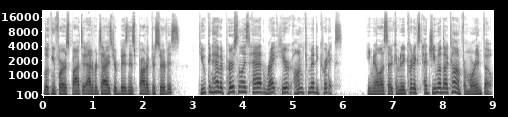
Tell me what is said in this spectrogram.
Looking for a spot to advertise your business, product, or service? You can have a personalized ad right here on Committed Critics. Email us at committedcritics at gmail.com for more info.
